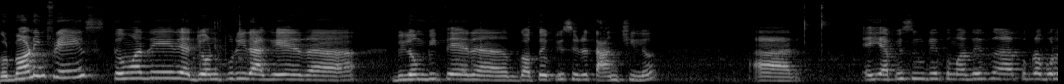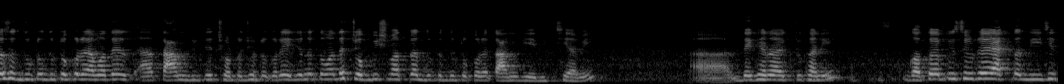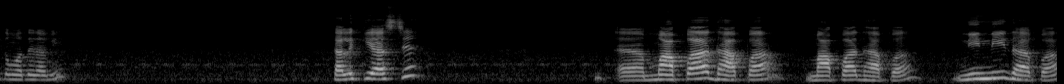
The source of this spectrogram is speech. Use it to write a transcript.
Good morning friends তোমাদের জনপুরির আগের বিলম্বিতের গত এপিসোডে টান ছিল। আর এই এপিসোডে তোমাদের তোমরা বলেছ দুটো দুটো করে আমাদের টান দিতে, ছোট ছোট করে। এই জন্য তোমাদের চব্বিশ মাত্রা দুটো দুটো করে টান দিয়ে দিচ্ছি আমি। দেখে নাও একটুখানি। গত এপিসোডে একটা দিয়েছি তোমাদের আমি। তাহলে কি আসছে? মাপা, ধাপা মাপা ধাপা নিনি ধাপা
